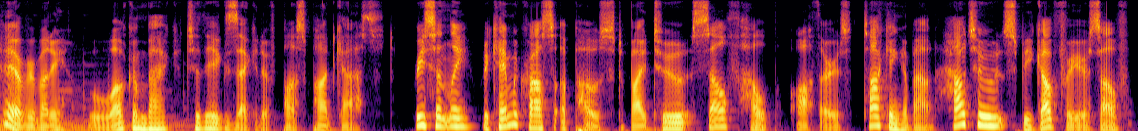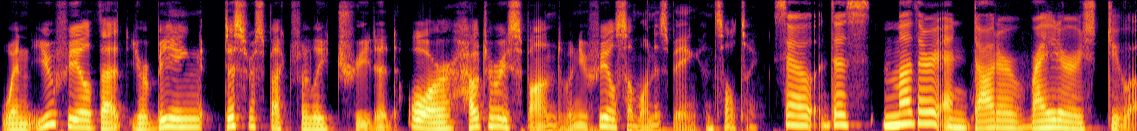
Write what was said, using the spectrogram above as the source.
Hey, everybody. Welcome back to the Executive Plus podcast. Recently, we came across a post by two self help authors talking about how to speak up for yourself when you feel that you're being disrespectfully treated or how to respond when you feel someone is being insulting. So, this mother and daughter writers duo,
